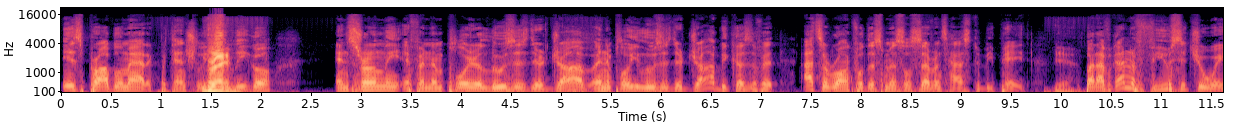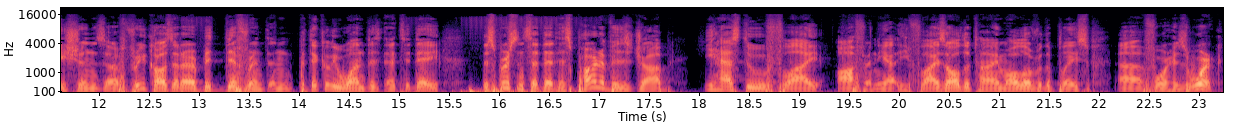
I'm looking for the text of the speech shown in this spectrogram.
is problematic, potentially right. illegal. And certainly, if an employer loses their job, an employee loses their job because of it, that's a wrongful dismissal. Severance has to be paid. Yeah. But I've gotten a few situations, uh, free calls that are a bit different, and particularly one th- uh, today. This person said that as part of his job, he has to fly often. He, ha- he flies all the time, all over the place uh, for his work.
